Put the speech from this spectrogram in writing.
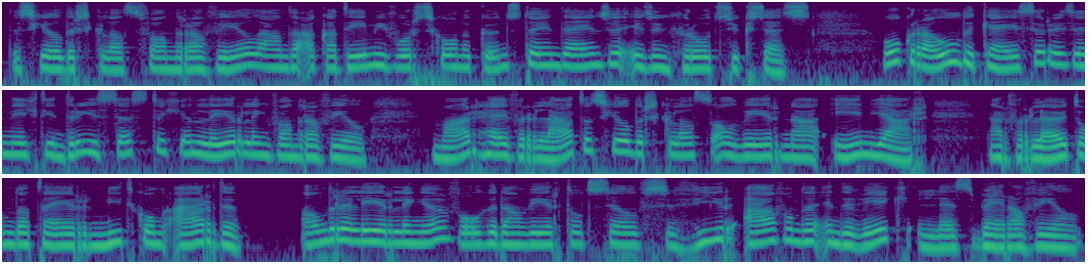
De schildersklas van Ravel aan de Academie voor Schone Kunsten in Deinze is een groot succes. Ook Raoul de Keizer is in 1963 een leerling van Ravel, maar hij verlaat de schildersklas alweer na één jaar, naar verluid omdat hij er niet kon aarden. Andere leerlingen volgen dan weer tot zelfs vier avonden in de week les bij Ravel.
